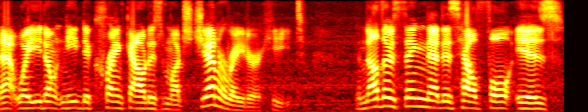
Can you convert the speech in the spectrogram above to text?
that way you don't need to crank out as much generator heat. Another thing that is helpful is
